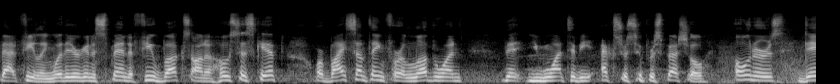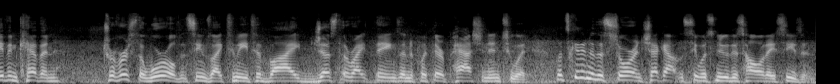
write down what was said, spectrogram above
that feeling, whether you're going to spend a few bucks on a hostess gift or buy something for a loved one that you want to be extra super special. Owners, Dave and Kevin, traverse the world, it seems like to me, to buy just the right things and to put their passion into it. Let's get into the store and check out and see what's new this holiday season.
